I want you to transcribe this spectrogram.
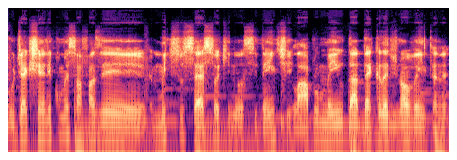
o Jack Chan ele começou a fazer muito sucesso aqui no Ocidente lá pro meio da década de 90, né?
